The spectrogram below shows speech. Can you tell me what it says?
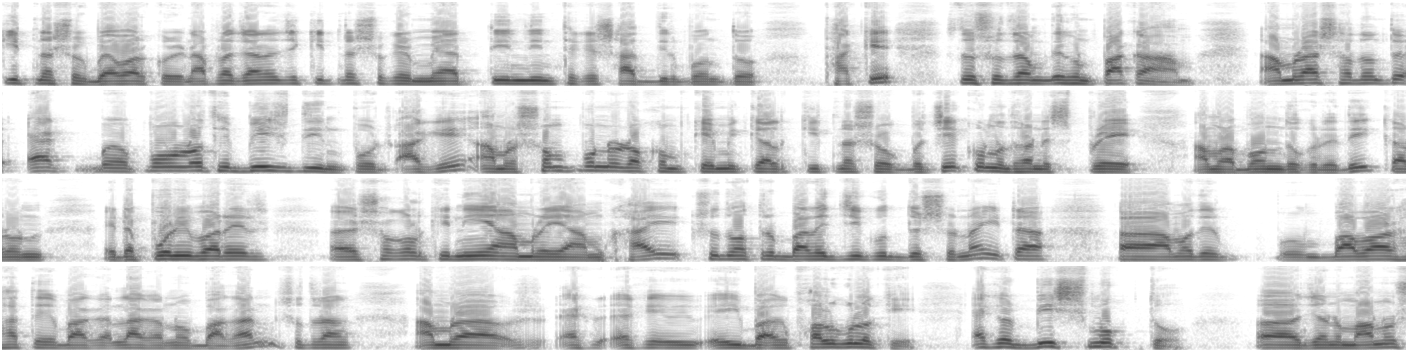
কীটনাশক ব্যবহার করি না। আপনারা জানেন যে কীটনাশকের মেয়াদ তিন দিন থেকে সাত দিন পর্যন্ত থাকে। তো সুতরাং দেখুন, পাকা আম। আমরা সাধারণত এক পনেরো থেকে বিশ দিন আগে আমরা সম্পূর্ণ রকম কেমিক্যাল, কীটনাশক বা যে কোনো ধরনের স্প্রে আমরা বন্ধ করে দিই। কারণ এটা পরিবারের সকলকে নিয়ে আমরা এই আম খাই। শুধুমাত্র বাণিজ্যিক উদ্দেশ্য নয়, এটা আমাদের বাবার হাতে লাগানো বাগান। সুতরাং আমরা এই ফলগুলোকে একেবারে বিষমুক্ত যেন মানুষ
